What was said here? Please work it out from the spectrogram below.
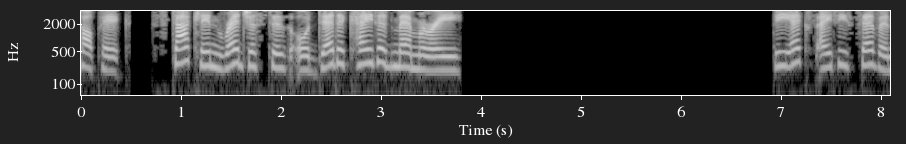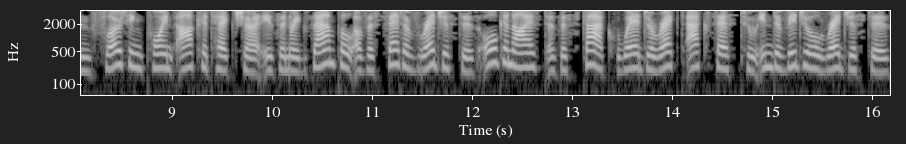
Topic: Stack in registers or dedicated memory. The x87 floating point architecture is an example of a set of registers organized as a stack where direct access to individual registers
